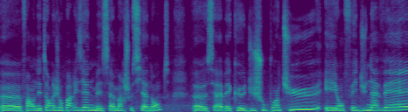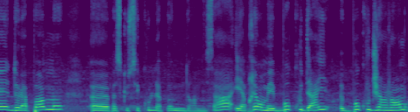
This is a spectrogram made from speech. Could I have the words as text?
Enfin, on est en région parisienne, mais ça marche aussi à Nantes. c'est avec du chou pointu et on fait du navet, de la pomme, parce que c'est cool la pomme de ramener ça. Et après, on met beaucoup d'ail, beaucoup de gingembre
